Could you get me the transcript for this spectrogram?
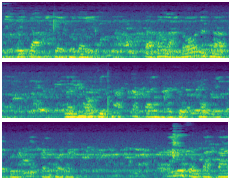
สิ่งใดจามีแต่ตัวใดแต่ทั้งหลายโน้นนะครับเงินทองสินทรัพย์ร่างกายหายสุขคงมีแต่บุญที่ อันนี้ส่งจากการ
